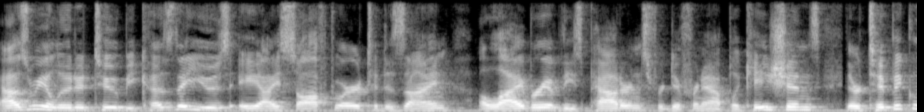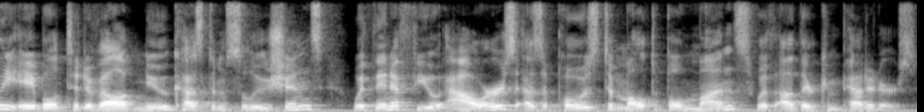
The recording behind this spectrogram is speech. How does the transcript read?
As we alluded to, because they use AI software to design a library of these patterns for different applications, they're typically able to develop new custom solutions within a few hours as opposed to multiple months with other competitors.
